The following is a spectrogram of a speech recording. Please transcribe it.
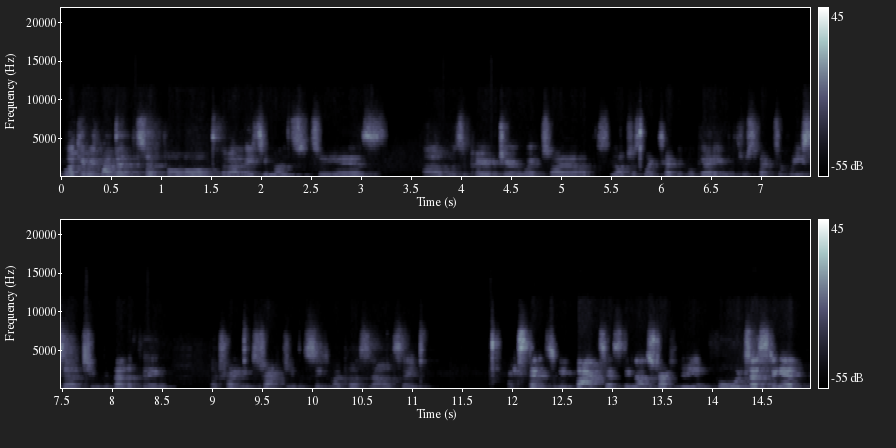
Working with my mentor for about 18 months to two years uh, was a period during which I upped not just my technical game with respect to researching, developing a trading strategy that suited my personality, extensively back testing that strategy and forward testing it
